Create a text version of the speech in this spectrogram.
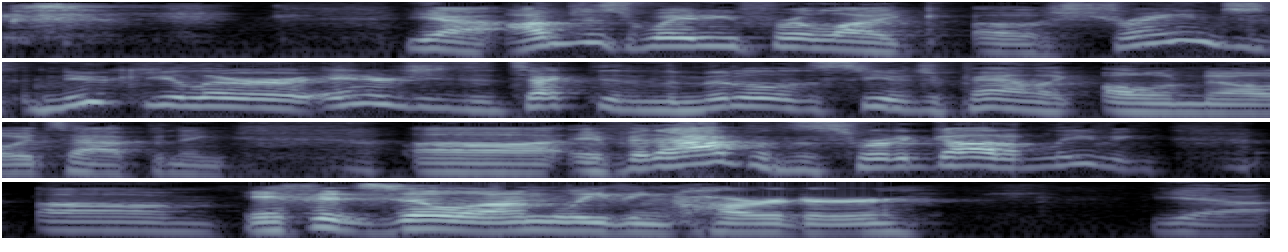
hyped. yeah, I'm just waiting for like a strange nuclear energy detected in the middle of the Sea of Japan. Like, oh no, it's happening. Uh, if it happens, I swear to God, I'm leaving. Um, If it's Zilla, I'm leaving harder. yeah.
